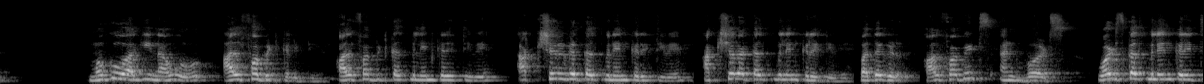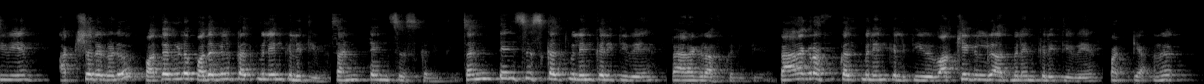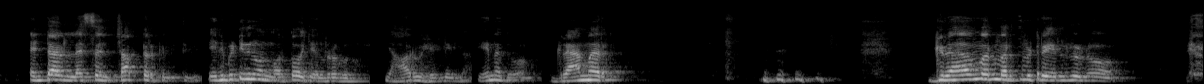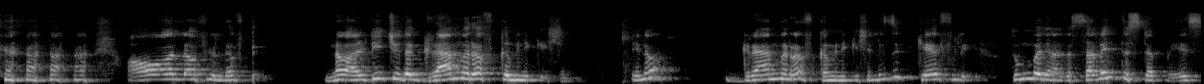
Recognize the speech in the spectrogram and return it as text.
ಮಗುವಾಗಿ ನಾವು ಆಲ್ಫಾಬಿಟ್ ಕಲಿತೀವಿ. ಆಲ್ಫಾಬಿಟ್ ಕಲ್ತ ಮೇಲೆ ಏನ್ ಕಲಿತೀವಿ? ಅಕ್ಷರಗಳ ಕಲ್ತ ಮೇಲೆ ಏನ್ ಕಲಿತೀವಿ? ಅಕ್ಷರ ಕಲ್ತ ಮೇಲೆ ಏನ್ ಕಲಿತೀವಿ? ಪದಗಳು. ಆಲ್ಫಾಬಿಟ್ಸ್ ಅಂಡ್ ವರ್ಡ್ಸ್ ವರ್ಡ್ಸ್ ಕಲ್ತ ಮೇಲೆ ಏನ್ ಕಲಿತೀವಿ? ಅಕ್ಷರಗಳು, ಪದಗಳು ಪದಗಳು ಕಲ್ತ ಮೇಲೆ ಏನ್ ಕಲಿತೀವಿ? ಸೆಂಟೆನ್ಸಸ್ ಕಲಿತೀವಿ. ಸೆಂಟೆನ್ಸಸ್ ಕಲ್ತ ಮೇಲೆ ಏನ್ ಕಲಿತೀವಿ? ಪ್ಯಾರಾಗ್ರಾಫ್ ಕಲಿತೀವಿ. ಪ್ಯಾರಾಗ್ರಾಫ್ ಕಲ್ತ ಮೇಲೆ ಏನ್ ಕಲಿತೀವಿ? ವಾಕ್ಯಗಳು ಆದ್ಮೇಲೆ ಏನ್ ಕಲಿತೀವಿ? ಪಠ್ಯ, ಅಂದ್ರೆ ಎಂಟೈರ್ ಲೆಸನ್ ಚಾಪ್ಟರ್ ಕಲಿತೀವಿ. ಏನ್ ಬಿಟ್ಟಿದೀನಿ ಒಂದು ಮರ್ತೋಯ್ತು ಎಲ್ರಿಗೂ ಯಾರು ಹೇಳಿಲ್ಲ ಏನದು? ಗ್ರಾಮರ್ ಗ್ರಾಮರ್ ಮರ್ತು ಬಿಟ್ರಿ ಎಲ್ರು ಆಲ್ ಆಫ್ ಯು ಲೆಫ್ಟ್ ನಾವು I teach you the grammar of communication ಏನೋ grammar of communication is it carefully ತುಂಬಾ ಜನ the seventh step is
